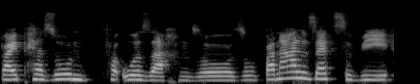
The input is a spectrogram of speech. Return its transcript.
bei Personen verursachen. So, so banale Sätze wie,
